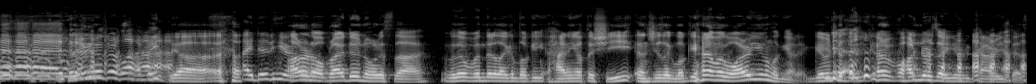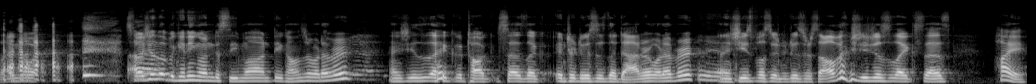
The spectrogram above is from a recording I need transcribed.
and everyone was laughing. yeah. I did hear. I don't know, but I did notice that when they're, when they're like looking, handing out the sheet, and she's like looking at it. I'm like, why are you even looking at it? Give it to them. You kind of hundreds are you carry this. I know. it. Especially in the um, beginning when the Sima auntie comes or whatever, and she's like talk says like introduces the dad or whatever, and then she's supposed to introduce herself, and she just like says, "Hi,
